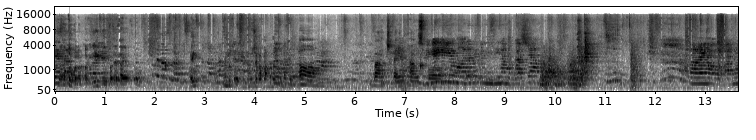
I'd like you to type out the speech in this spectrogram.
No, ito, walang pag-ibig. Patay tayo ito. Ay, ano to? Sino mo siya kapangdal ko na to? Oo. Bank tsaka in-house po. Bigay niyo yung mga yung hindi na magkasya. Ay, ano,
